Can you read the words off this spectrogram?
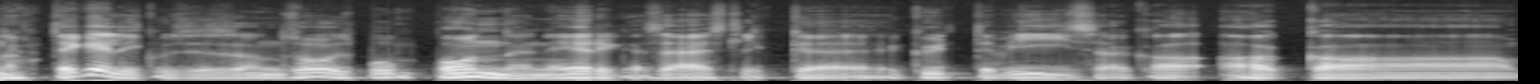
noh, tegelikkuses on soojuspump on energiasäästlik äh, kütteviis, aga, aga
